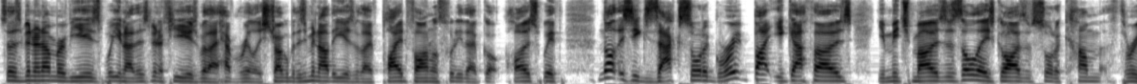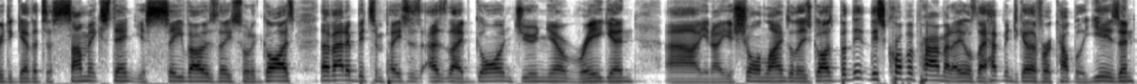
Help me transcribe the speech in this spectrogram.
So there's been a number of years where, you know, there's been a few years where they have really struggled, but there's been other years where they've played finals footy, they've got close with not this exact sort of group, but your Guthos, your Mitch Moses, all these guys have sort of come through together to some extent. Your Sivos, these sort of guys. They've added bits and pieces as they've gone. Junior, Regan, uh, you know, your Shaun Lanes, all these guys. But th- this crop of Parramatta Eels, they have been together for a couple of years. And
